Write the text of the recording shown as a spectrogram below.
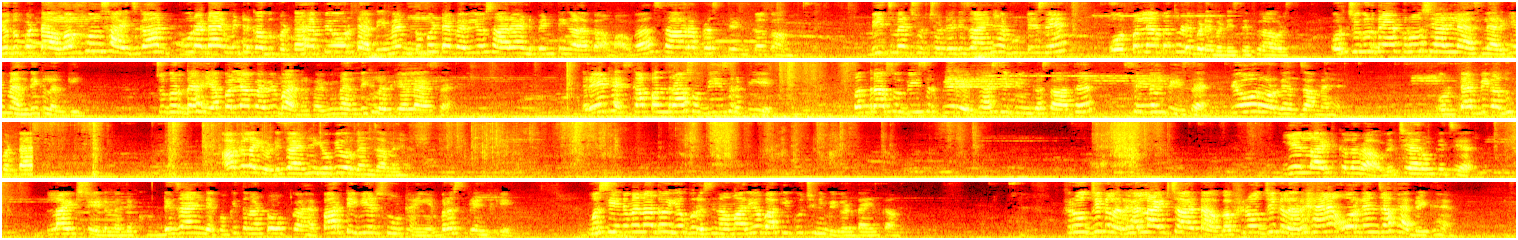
ये दुपट्टा होगा फुल साइज़ का, पूरा ढाई मीटर का दुपट्टा है प्योर टैबी में दुपट्टे पे भी सारा हैंड पेंटिंग वाला काम होगा, सारा प्रेस प्रिंट का काम। बीच में छोटे छोटे डिज़ाइन है बूटे से, और पल्ले पे थोड़े बड़े बड़े से फ्लावर्स और चुगुरदया क्रोशिया लैस ले रखी मेहंदी कलर की। चुगुरदया पल्ले पे भी बॉर्डर पे भी मेहंदी कलर की लैस है। रेट है इसका पंद्रह सौ बीस रुपये। पंद्रह सौ बीस रुपये रेट है शिपिंग के साथ है सिंगल पीस है प्योर और गंजा में है। और टैबी का दुपट्टा है। अगला यो डिज़ाइन है, यो भी और गंजा में है। ये लाइट कलर आओगे चेयरों के चेयर लाइट शेड में देखो डिज़ाइन देखो कितना टॉप का है। पार्टी वियर सूट है ये ब्रश प्रिंट के। मशीन में ना दो, यो ब्रश ना मारियो, बाकी कुछ नहीं बिगड़ता इनका। फिरोजी कलर है लाइट चार्ट आओगा फिरोजी कलर है और गंजा फैब्रिक है।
